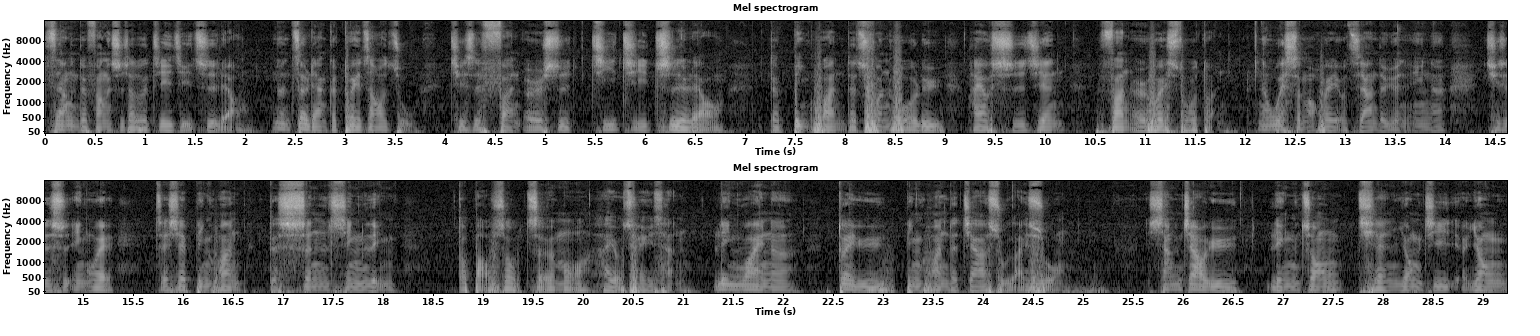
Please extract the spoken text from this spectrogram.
这样的方式叫做积极治疗。那这两个对照组其实反而是积极治疗的病患的存活率还有时间反而会缩短。那为什么会有这样的原因呢？其实是因为这些病患的身心灵都饱受折磨还有摧残。另外呢，对于病患的家属来说，相较于临终前用积用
